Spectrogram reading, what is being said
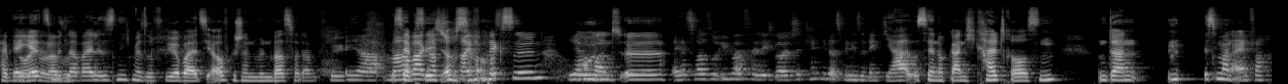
Halb Ja, neun jetzt oder so. mittlerweile ist es nicht mehr so früh, aber als ich aufgestanden bin, war es verdammt früh. Ja, Deshalb Mara war sehe ich gerade auch so Streifen aus. wechseln. Ja, und äh, Das war so überfällig, Leute. Kennt ihr das, wenn ihr so denkt, ja, es ist ja noch gar nicht kalt draußen? Und dann ist man einfach,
